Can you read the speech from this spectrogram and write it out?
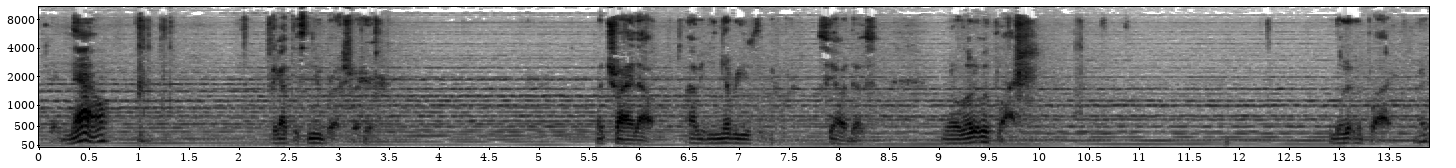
Okay, now I got this new brush right here. I'm gonna try it out. I mean, you never used it before. See how it does. I'm gonna load it with black. Load it with black, right?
